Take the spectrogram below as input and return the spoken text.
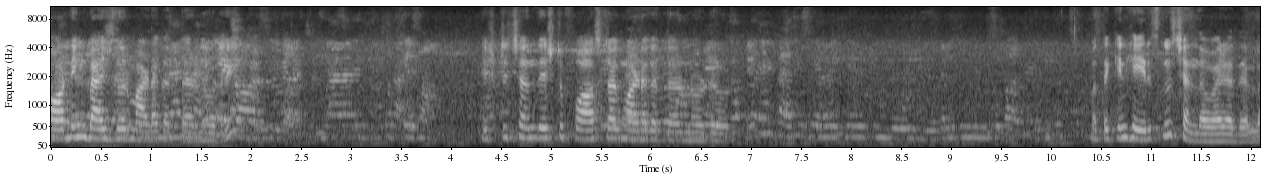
ಮಾರ್ನಿಂಗ್ ಬ್ಯಾಚ್ದವ್ರು ಮಾಡಕತ್ತಾರ ನೋಡ್ರಿ. ಎಷ್ಟು ಚಂದ ಎಷ್ಟು ಫಾಸ್ಟಾಗಿ ಮಾಡಕತ್ತಾರ ನೋಡ್ರಿ ಅವ್ರು ಮತ್ತಕ್ಕಿನ ಹೇರ್ಸ್ನು ಚಂದ ಅವ ರೀ ಅದೆಲ್ಲ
